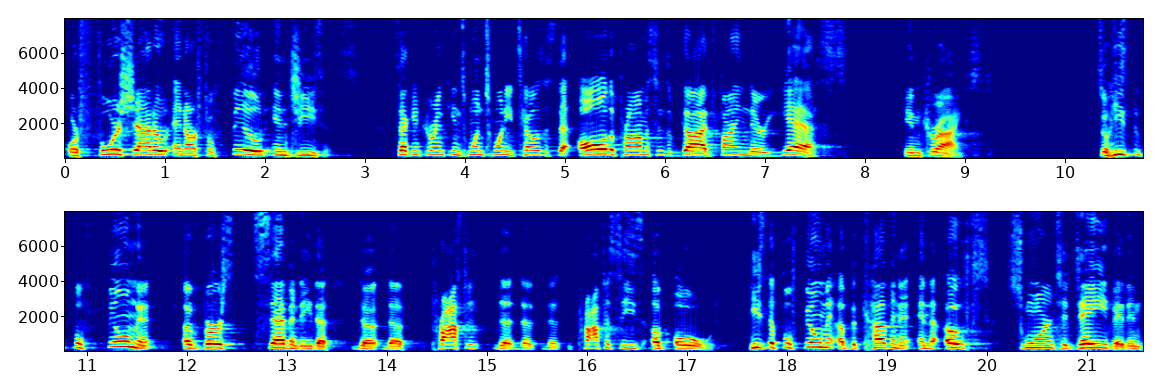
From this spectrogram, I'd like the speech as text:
or foreshadowed and are fulfilled in Jesus. 2 Corinthians 1.20 tells us that all the promises of God find their yes in Christ. So he's the fulfillment of verse 70, the, the, the, the, the, the prophecies of old. He's the fulfillment of the covenant and the oaths sworn to David and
